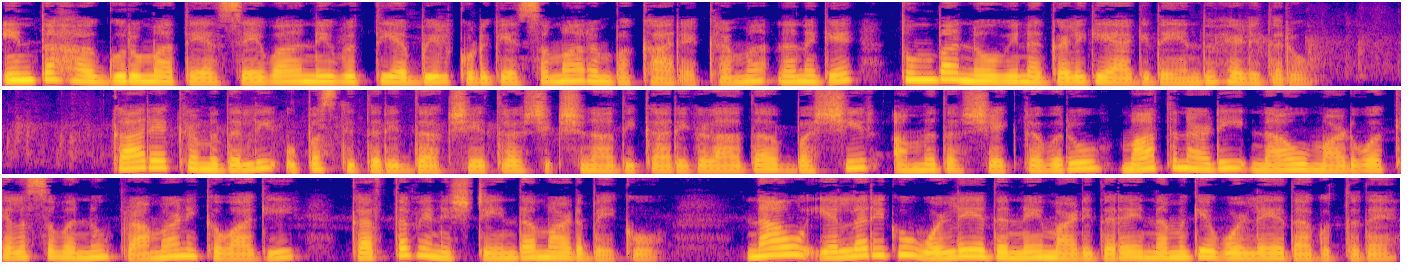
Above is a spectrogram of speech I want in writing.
ಇಂತಹ ಗುರುಮಾತೆಯ ಸೇವಾ ನಿವೃತ್ತಿಯ ಬೀಳ್ಕೊಡುಗೆ ಸಮಾರಂಭ ಕಾರ್ಯಕ್ರಮ ನನಗೆ ತುಂಬಾ ನೋವಿನ ಗಳಿಗೆಯಾಗಿದೆ ಎಂದು ಹೇಳಿದರು. ಕಾರ್ಯಕ್ರಮದಲ್ಲಿ ಉಪಸ್ಥಿತರಿದ್ದ ಕ್ಷೇತ್ರ ಶಿಕ್ಷಣಾಧಿಕಾರಿಗಳಾದ ಬಶೀರ್ ಅಹಮದ್ ಶೇಖ್ರವರು ಮಾತನಾಡಿ, ನಾವು ಮಾಡುವ ಕೆಲಸವನ್ನು ಪ್ರಾಮಾಣಿಕವಾಗಿ ಕರ್ತವ್ಯನಿಷ್ಠೆಯಿಂದ ಮಾಡಬೇಕು. ನಾವು ಎಲ್ಲರಿಗೂ ಒಳ್ಳೆಯದನ್ನೇ ಮಾಡಿದರೆ ನಮಗೆ ಒಳ್ಳೆಯದಾಗುತ್ತದೆ.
